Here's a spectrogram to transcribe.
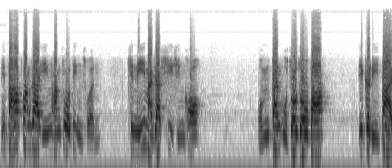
你把它放在银行做定存，请你买家细情扣。我们单股周周发，一个礼拜，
